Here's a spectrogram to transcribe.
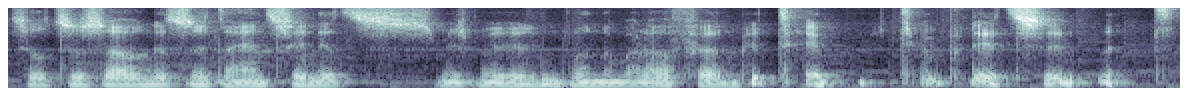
sozusagen jetzt nicht einsehen, jetzt müssen wir irgendwann einmal aufhören mit dem, mit dem Blödsinn. Nicht?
